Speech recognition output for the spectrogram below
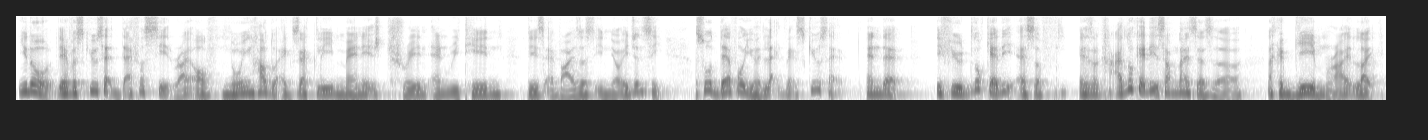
you know they have a skill set deficit, right? Of knowing how to exactly manage, train, and retain these advisors in your agency. So therefore, you lack that skill set, and that if you look at it as a as a I look at it sometimes as a like a game, right? Like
